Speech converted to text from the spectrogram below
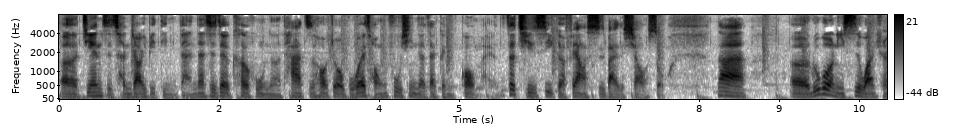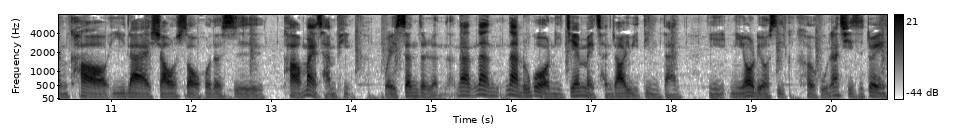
呃今天只成交一笔订单，但是这个客户呢，他之后就不会重复性的再跟你购买了。这其实是一个非常失败的销售。那呃，如果你是完全靠依赖销售或者是靠卖产品。为生的人呢？那那那，如果你今天每成交一笔订单，你你又流失一个客户，那其实对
